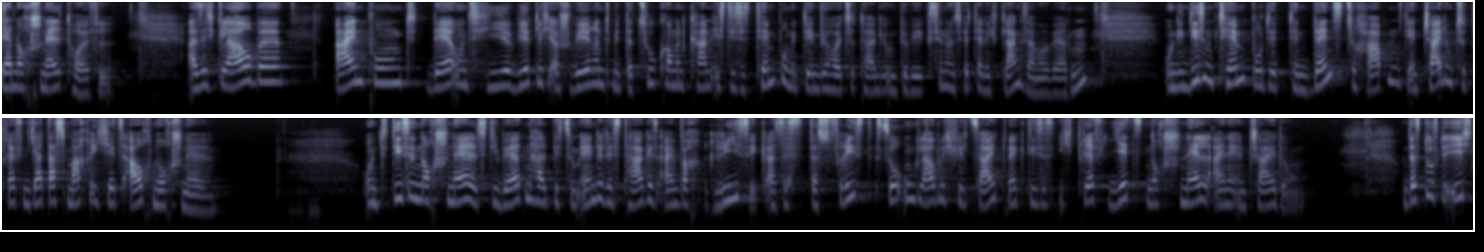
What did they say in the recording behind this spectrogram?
der noch Schnellteufel. Also ich glaube, ein Punkt, der uns hier wirklich erschwerend mit dazukommen kann, ist dieses Tempo, mit dem wir heutzutage unterwegs sind und es wird ja nicht langsamer werden. Und in diesem Tempo die Tendenz zu haben, die Entscheidung zu treffen, ja, das mache ich jetzt auch noch schnell. Und diese noch schnells, die werden halt bis zum Ende des Tages einfach riesig. Also es, das frisst so unglaublich viel Zeit weg, dieses ich treffe jetzt noch schnell eine Entscheidung. Und das durfte ich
